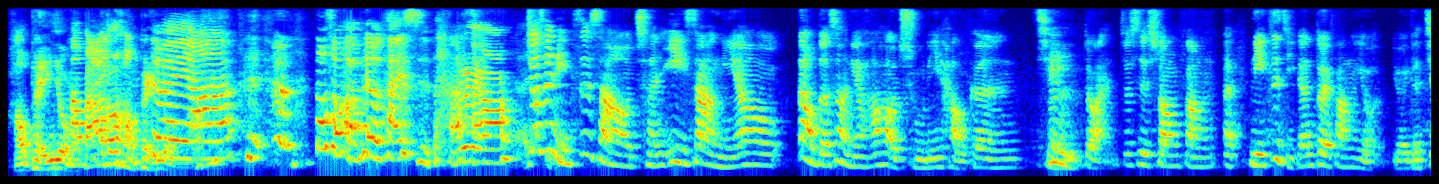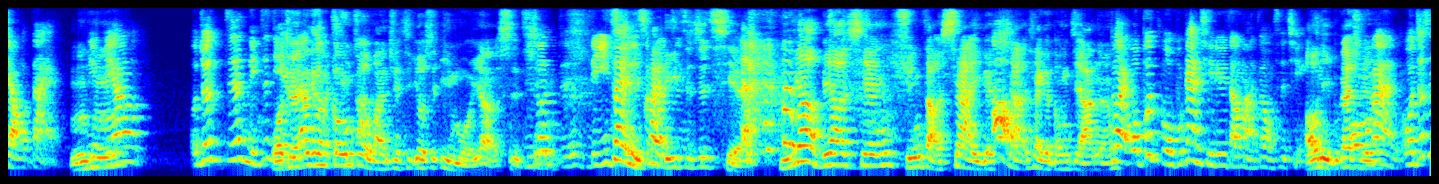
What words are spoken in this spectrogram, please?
好朋友嘛，大家都好朋友。对呀，都从好朋友开始的。对啊，就是你至少诚意上，你要道德上，你要好好处理好跟前一段，就是双方呃你自己跟对方有有一个交代，你不要。我觉得只是你自己。我觉得这跟工作完全是又是一模一样的事情。你说离在你快离职之前，你要不要先寻找下一个下下一个东家呢？对，我不我不干骑驴找马这种事情。哦，你不干骑驴。我不干，我就是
